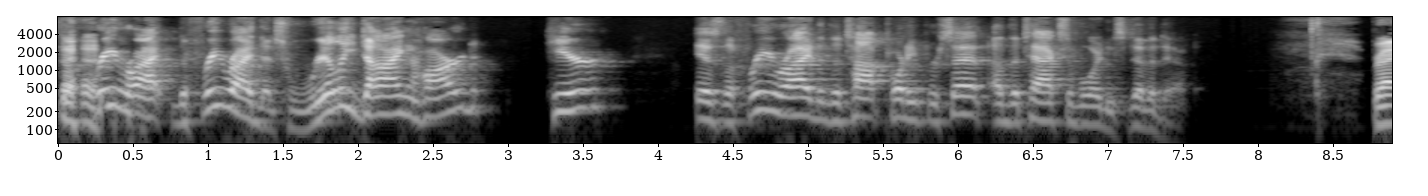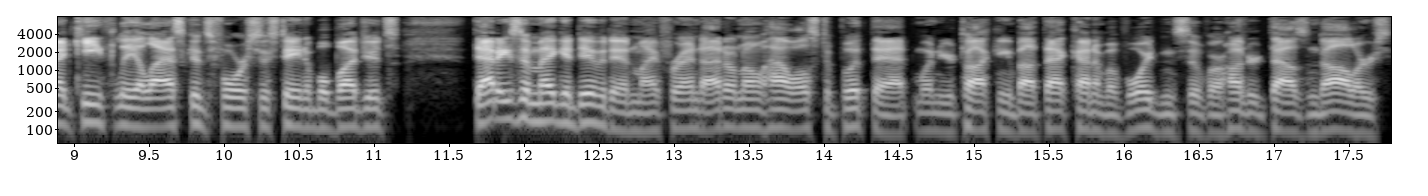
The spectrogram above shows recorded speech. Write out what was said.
the free ride, the free ride that's really dying hard here is the free ride of the top 20% of the tax avoidance dividend. Brad Keithley, Alaskans for Sustainable Budgets. That is a mega dividend, my friend. I don't know how else to put that when you're talking about that kind of avoidance of $100,000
